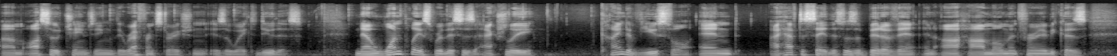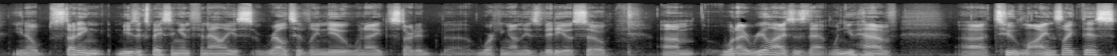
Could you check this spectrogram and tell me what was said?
um, also changing the reference duration is a way to do this. Now, one place where this is actually kind of useful, and I have to say this was a bit of an, aha moment for me because you know studying music spacing in Finale is relatively new when I started uh, working on these videos. So um, what I realize is that when you have uh, two lines like this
